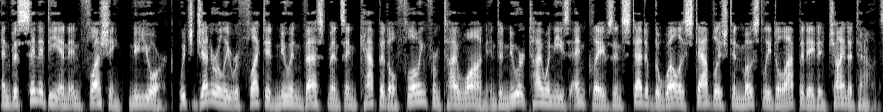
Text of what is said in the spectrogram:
and vicinity and in Flushing, New York, which generally reflected new investments and capital flowing from Taiwan into newer Taiwanese enclaves instead of the well-established and mostly dilapidated Chinatowns.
